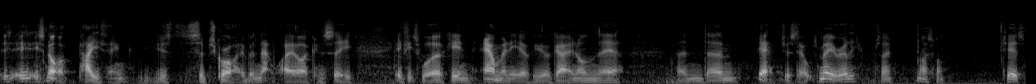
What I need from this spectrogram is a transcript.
it's not a pay thing, you just subscribe and that way I can see if it's working, how many of you are going on there and um, yeah, just helps me really, so nice one. Cheers.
